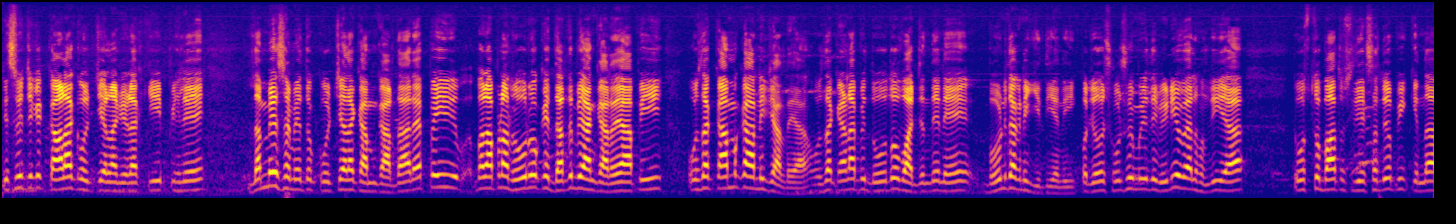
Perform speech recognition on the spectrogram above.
ਜਿਸ ਵਿੱਚ ਕਿ ਕਾਲਾ ਕੁਲਚੇ ਵਾਲਾ ਜਿਹੜਾ ਕਿ ਪਿਛਲੇ ਲੰਬੇ ਸਮੇਂ ਤੋਂ ਕੁਲਚਿਆਂ ਦਾ ਕੰਮ ਕਰਦਾ ਆ ਰਿਹਾ ਭਈ ਪਰ ਆਪਣਾ ਰੋ ਰੋ ਕੇ ਦਰਦ ਬਿਆਨ ਕਰ ਰਿਹਾ ਵੀ ਉਸ ਦਾ ਕੰਮ ਕਾਰ ਨਹੀਂ ਚੱਲ ਰਿਹਾ। ਉਸ ਦਾ ਕਹਿਣਾ ਵੀ 2-2 ਵੱਜ ਜਾਂਦੇ ਨੇ ਬੋਣੀ ਤੱਕ ਨਹੀਂ ਕੀਤੀ ਜਾਂਦੀ ਪਰ ਜਦੋਂ ਸੋਸ਼ਲ ਮੀਡੀਆ ਤੇ ਵੀਡੀਓ ਵਾਇਰਲ ਹੁੰਦੀ ਆ ਤੇ ਉਸ ਤੋਂ ਬਾਅਦ ਤੁਸੀਂ ਦੇਖ ਸਕਦੇ ਹੋ ਵੀ ਕਿੰਨਾ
